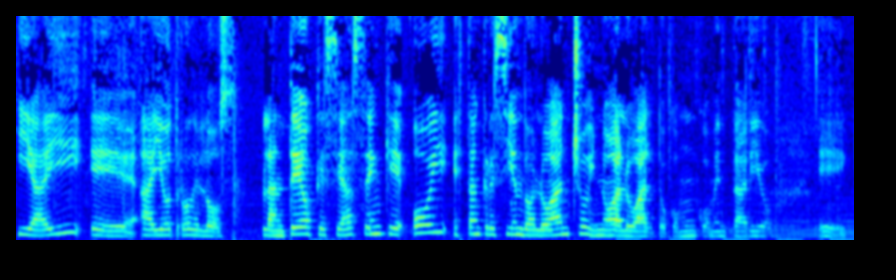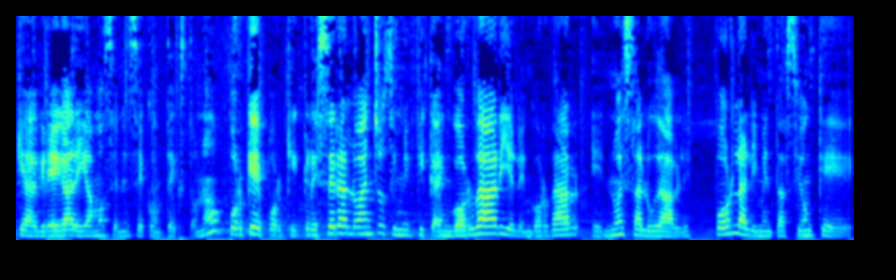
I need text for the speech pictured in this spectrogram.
Y ahí eh, hay otro de los planteos que se hacen que hoy están creciendo a lo ancho y no a lo alto, como un comentario eh, que agrega, digamos, en ese contexto, ¿no? ¿Por qué? Porque crecer a lo ancho significa engordar y el engordar eh, no es saludable por la alimentación que,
